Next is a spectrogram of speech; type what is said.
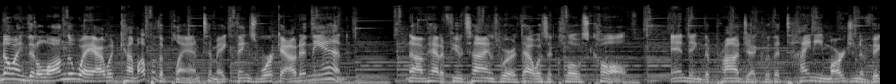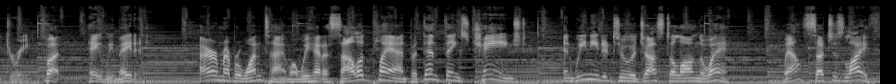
knowing that along the way I would come up with a plan to make things work out in the end. Now, I've had a few times where that was a close call, ending the project with a tiny margin of victory, but hey, we made it. I remember one time when we had a solid plan, but then things changed and we needed to adjust along the way. Well, such is life.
